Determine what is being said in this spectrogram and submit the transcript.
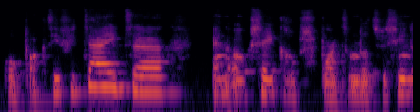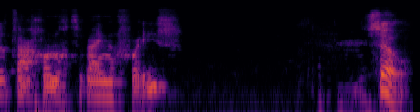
op activiteiten en ook zeker op sport, omdat we zien dat daar gewoon nog te weinig voor is. Zo,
